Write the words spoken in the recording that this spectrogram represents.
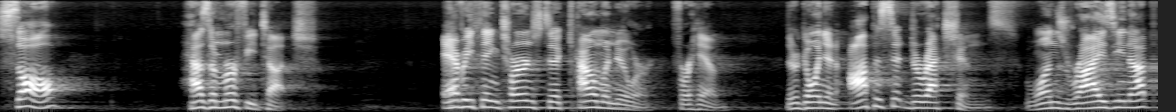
Saul has a Murphy touch. Everything turns to cow manure for him. They're going in opposite directions. One's rising up,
